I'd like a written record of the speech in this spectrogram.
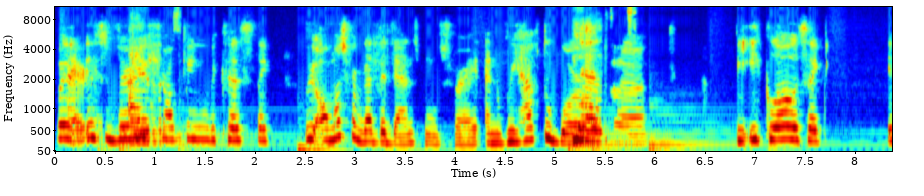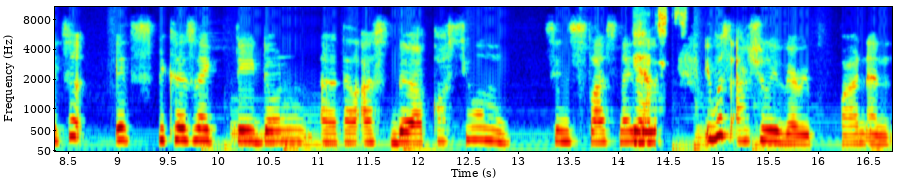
But I- it's very I was- shocking because like we almost forgot the dance moves, right? And we have to borrow Yes. uh, PE clothes. Like it's a it's because like they don't uh, tell us the costume since last night. Yes. like, it was actually very fun and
